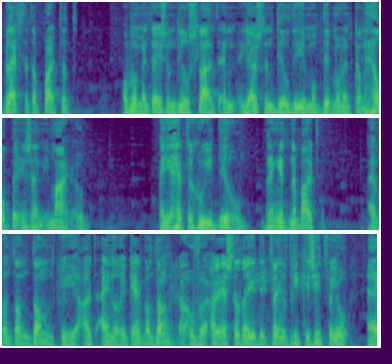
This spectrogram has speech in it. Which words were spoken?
blijft het apart. Dat op het moment dat je zo'n deal sluit, en juist een deal die hem op dit moment kan helpen in zijn imago, en je hebt een goede deal, breng het naar buiten. Hè, want dan, dan kun je uiteindelijk, hè, want dan over, eh, stel dat je dit twee of drie keer ziet van joh, hè,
